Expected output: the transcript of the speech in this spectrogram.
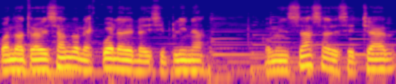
Cuando atravesando la escuela de la disciplina comenzás a desechar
